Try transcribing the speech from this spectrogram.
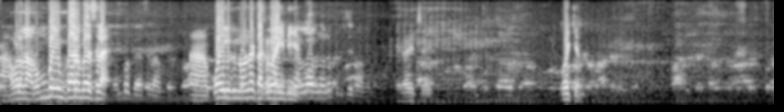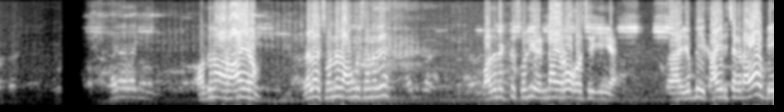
ஆ, அவ்வளவுதான். ரொம்பவும் பேரம் பேசல. ரொம்ப பேசலாம். ஆ, கோயிலுக்கு இன்னொன்னு டக்குன்னு வாங்கிட்டீங்க. நல்லா இருந்தாலும் பிடிச்சிருவாங்க ரைட் ரைட் ஓகே பதினாறாயிரம். விலை சொன்னது அவங்க சொன்னது? பதினெட்டு சொல்லி ரெண்டாயிரம் ரூபா குறைச்சிருக்கீங்க. எப்படி காயடிச்ச கடாவா எப்படி?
